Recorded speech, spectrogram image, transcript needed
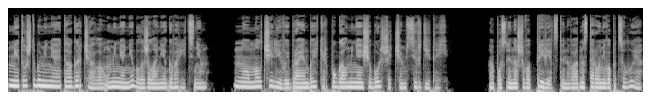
Не то чтобы меня это огорчало, у меня не было желания говорить с ним. Но молчаливый Брайан Бейкер пугал меня еще больше, чем сердитый. А после нашего приветственного одностороннего поцелуя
